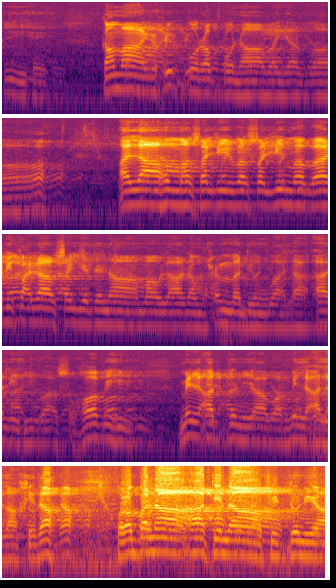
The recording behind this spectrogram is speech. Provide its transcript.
فيه. كما يحب ربنا ويرضاه. اللهم صل وسلم وبارك على سيدنا مولانا محمد وعلى آله وصحبه ملء الدنيا وملء الآخرة. ربنا آتنا في الدنيا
